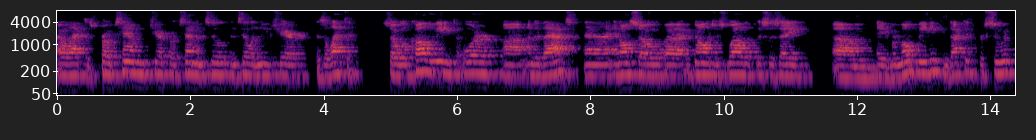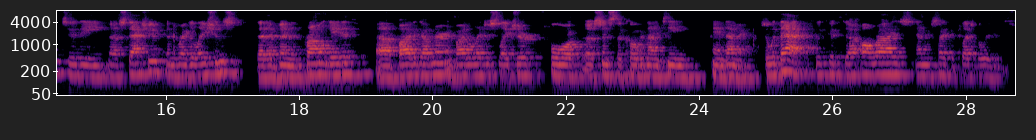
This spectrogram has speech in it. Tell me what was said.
I will act as pro tem, chair pro tem until, until a new chair is elected. So we'll call the meeting to order uh, under that uh, and also uh, acknowledge as well that this is a, um, a remote meeting conducted pursuant to the uh, statute and the regulations that have been promulgated uh, by the governor and by the legislature for, uh, since the COVID-19 pandemic. So with that, we could uh, all rise and recite the pledge of allegiance.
